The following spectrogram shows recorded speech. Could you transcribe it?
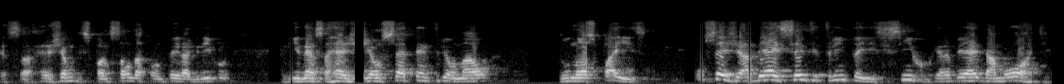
essa região de expansão da fronteira agrícola, e nessa região setentrional do nosso país. Ou seja, a BR-135, que era a BR da morte,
